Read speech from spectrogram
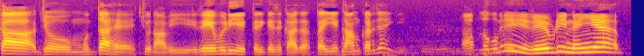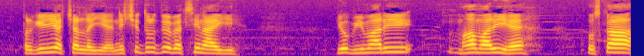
का जो मुद्दा है, चुनावी रेवड़ी एक तरीके से कहा जाता है, ये काम कर जाएगी? आप लोगों नहीं, रेवड़ी नहीं है, प्रक्रिया चल रही है। निश्चित रूप से वैक्सीन आएगी। जो बीमारी, महामारी है, उसका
